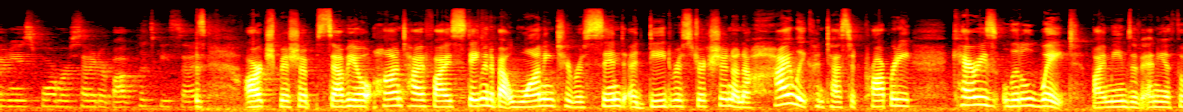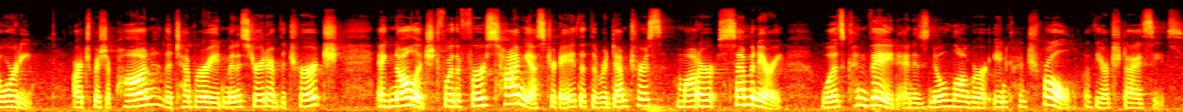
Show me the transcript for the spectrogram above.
other news, former Senator Bob Klitzkie says Archbishop Savio Hon Tai-Fai's statement about wanting to rescind a deed restriction on a highly contested property carries little weight by means of any authority. Archbishop Hon, the temporary administrator of the church, acknowledged for the first time yesterday that the Redemptoris Mater Seminary was conveyed and is no longer in control of the Archdiocese.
